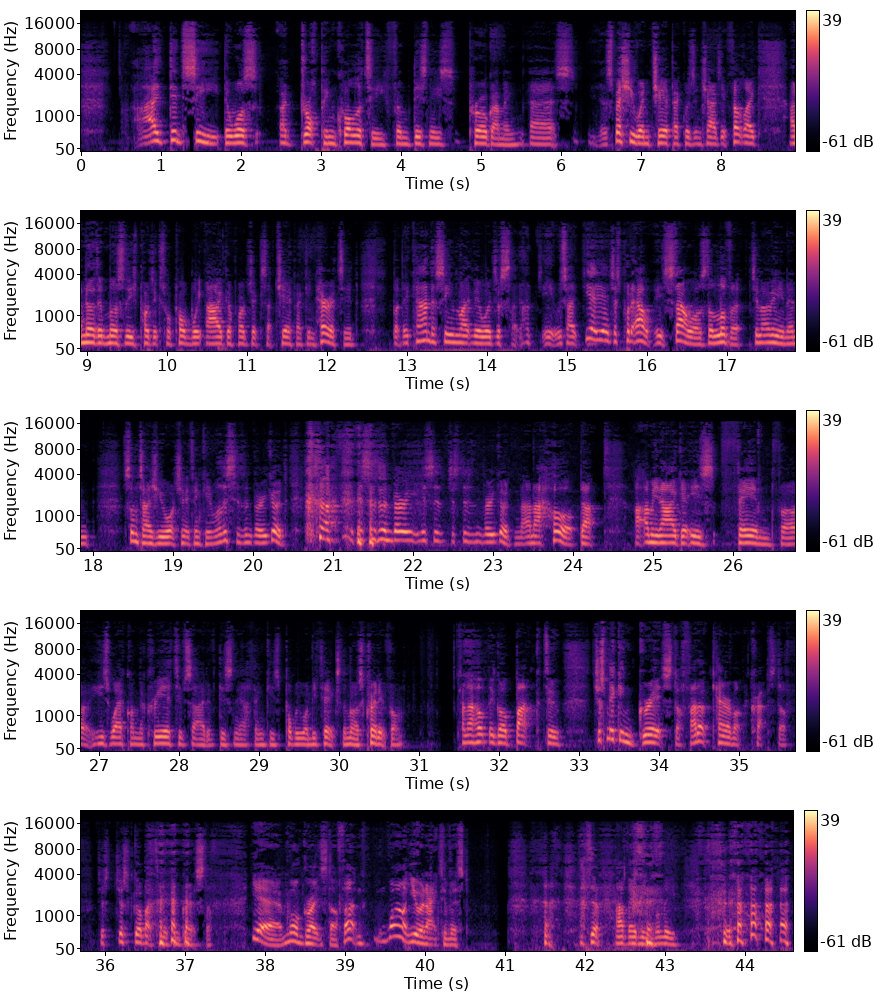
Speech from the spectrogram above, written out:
I did see there was a drop in quality from Disney's programming, uh, especially when Chapek was in charge. It felt like I know that most of these projects were probably Iger projects that Chapek inherited, but they kind of seemed like they were just like it was like yeah, yeah, just put it out. It's Star Wars. They'll love it. Do you know what I mean? And sometimes you're watching it thinking, well, this isn't very good. this isn't very. This is just isn't very good. And, and I hope that. I I mean, Iger is famed for his work on the creative side of Disney. I think is probably what he takes the most credit from. And I hope they go back to just making great stuff. I don't care about the crap stuff. Just just go back to making great stuff. Yeah, more great stuff. That, why aren't you an activist? I don't have any money.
